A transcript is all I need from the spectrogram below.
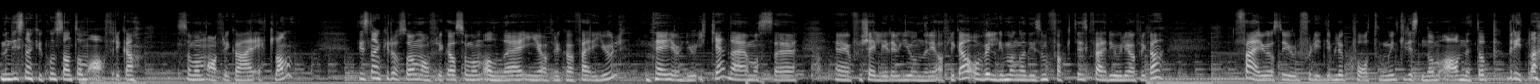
Men de snakker konstant om Afrika, som om Afrika er ett land. De snakker også om Afrika som om alle i Afrika feirer jul. Det gjør de jo ikke. Det er masse eh, forskjellige religioner i Afrika, og veldig mange av de som faktisk feirer jul i Afrika, feirer jo også jul fordi de ble påtvunget kristendom av nettopp britene.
